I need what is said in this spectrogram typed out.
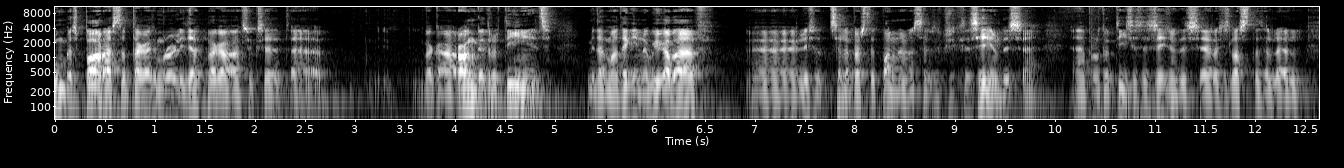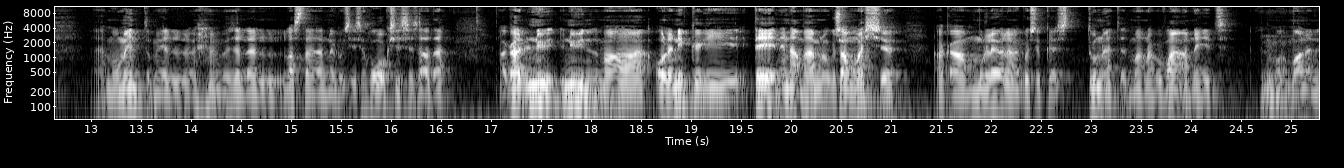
umbes paar aastat tagasi mul olid jah, väga siuksed äh, väga ranged rutiinid, mida ma tegin nagu iga päev äh, lihtsalt sellepärast, et panna ennast sellisesse seisundisse, äh, produktiivsesse seisundisse ja siis lasta sellel momentumil või sellel, lasta nagu siis hoog sisse saada. aga nüüd, nüüd ma olen ikkagi, teen enam-vähem nagu samu asju, aga mul ei ole nagu sihukest tunnet, et ma nagu vajan neid et ma, ma olen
